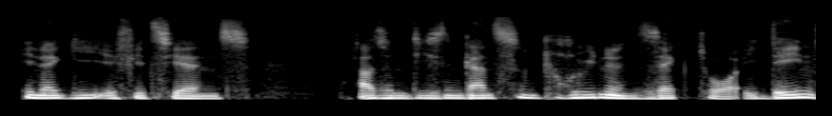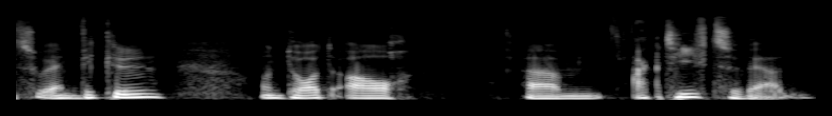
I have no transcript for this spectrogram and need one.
Energieeffizienz, also in diesen ganzen grünen Sektor Ideen zu entwickeln und dort auch ähm, aktiv zu werden.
